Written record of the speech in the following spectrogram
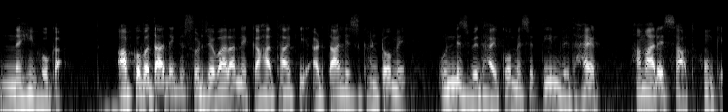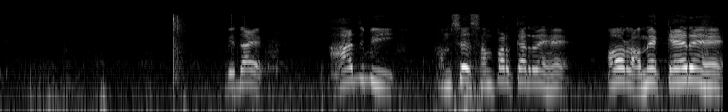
नहीं होगा। आपको बता दें कि सुरजेवाला ने कहा था कि 48 घंटों में 19 विधायकों में से तीन विधायक हमारे साथ होंगे। विधायक आज भी हमसे संपर्क कर रहे हैं और हमें कह रहे हैं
